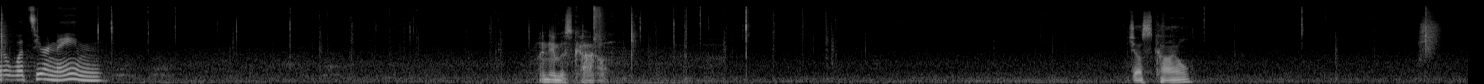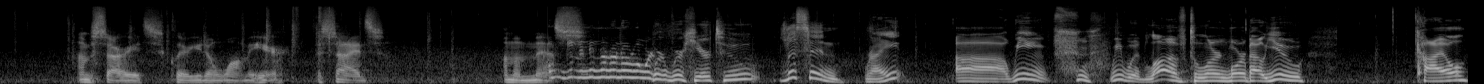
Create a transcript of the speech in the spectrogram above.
So, what's your name? My name is Kyle. Just Kyle. I'm sorry, it's clear you don't want me here. Besides, I'm a mess. No, no, no, no, no, no. We're, we're here to listen, right? Uh, we, we would love to learn more about you, Kyle.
